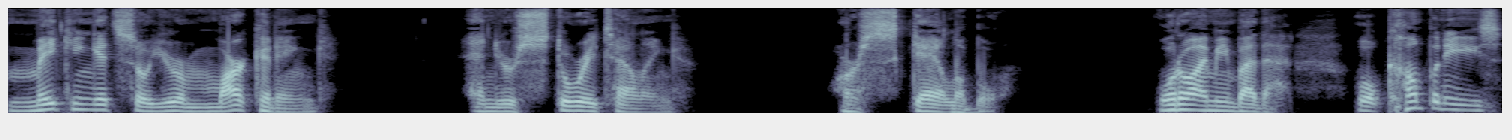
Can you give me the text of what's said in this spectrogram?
making it so your marketing and your storytelling are scalable. What do I mean by that? Well, companies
